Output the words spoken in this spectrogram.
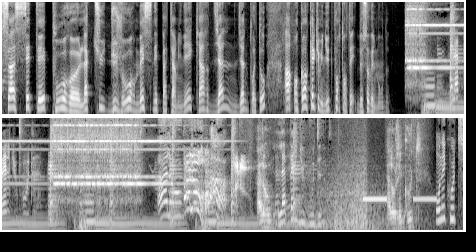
Ça, c'était pour euh, l'actu du jour, mais ce n'est pas terminé car Diane, Diane Poitot a encore quelques minutes pour tenter de sauver le monde. L'appel du good. Allô? L'appel du good. Allô, j'écoute On écoute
